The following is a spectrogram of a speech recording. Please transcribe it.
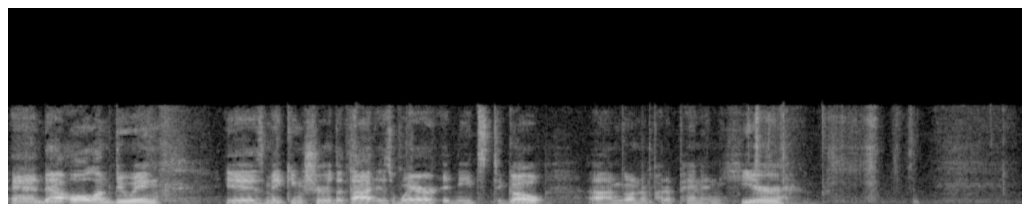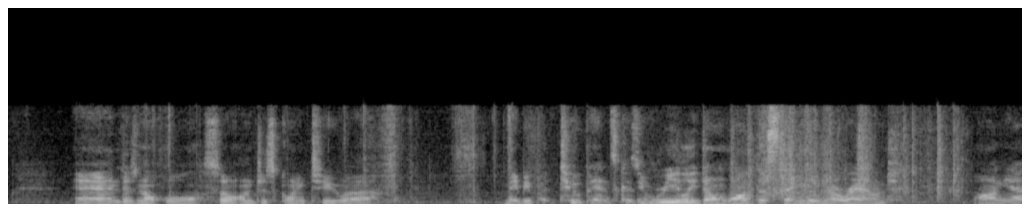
And uh, all I'm doing is making sure that that is where it needs to go. Uh, I'm going to put a pin in here. And there's no hole, so I'm just going to uh, maybe put two pins because you really don't want this thing moving around on you.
